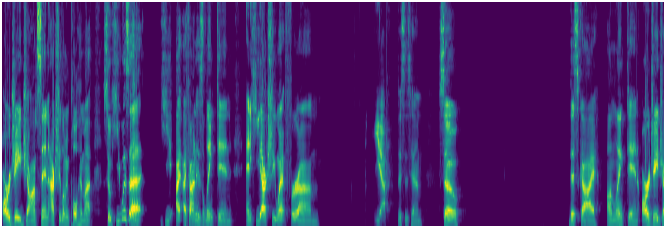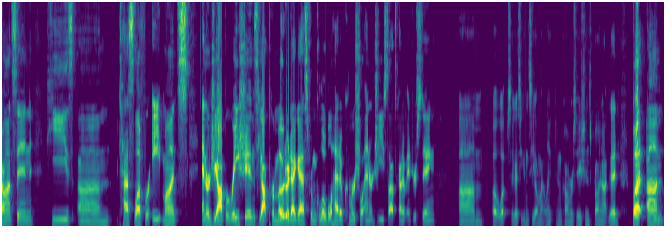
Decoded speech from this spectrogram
RJ Johnson. Actually, let me pull him up. So he was a he I, I found his LinkedIn and he actually went for um yeah, this is him. So this guy on LinkedIn, RJ Johnson, he's um Tesla for 8 months, energy operations. He got promoted, I guess, from global head of commercial energy, so that's kind of interesting. Um, oh, whoops, I guess you can see all my LinkedIn conversations. Probably not good. But um,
